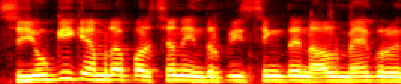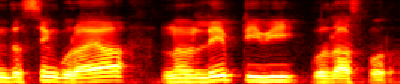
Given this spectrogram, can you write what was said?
ਸਹਿਯੋਗੀ ਕੈਮਰਾ ਪਰਸਨ ਇੰਦਰਪ੍ਰੀਤ ਸਿੰਘ ਦੇ ਨਾਲ ਮੈਂ ਗੁਰਵਿੰਦਰ ਸਿੰਘ ਗੁਰਾਇਆ, ਨਰਲੇਪ ਟੀਵੀ, ਗੁਰਦਾਸਪੁਰ।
